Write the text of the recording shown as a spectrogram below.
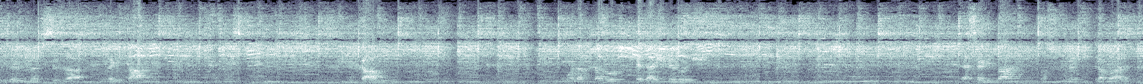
Primeiro a gente vai precisar da guitarra, do cabo e um adaptador P10P2. Essa é a guitarra, nosso instrumento de trabalho.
